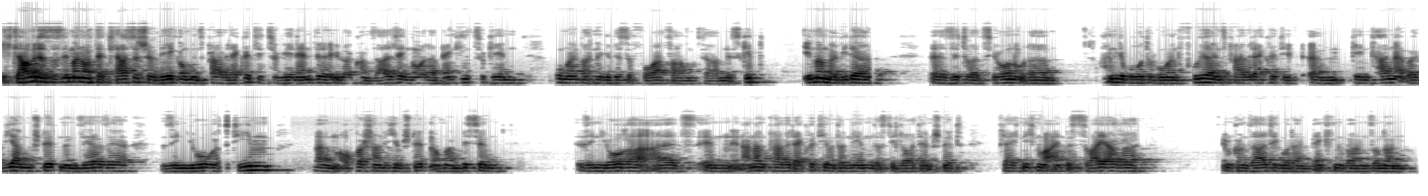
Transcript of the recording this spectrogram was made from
Ich glaube, das ist immer noch der klassische Weg, um ins Private Equity zu gehen, entweder über Consulting oder Banking zu gehen, um einfach eine gewisse Vorerfahrung zu haben. Es gibt immer mal wieder äh, Situationen oder Angebote, wo man früher ins Private Equity ähm, gehen kann. Aber wir haben im Schnitt ein sehr, sehr seniores Team, ähm, auch wahrscheinlich im Schnitt noch mal ein bisschen seniorer als in, in anderen Private Equity Unternehmen, dass die Leute im Schnitt vielleicht nicht nur ein bis zwei Jahre im Consulting oder im Banking waren, sondern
